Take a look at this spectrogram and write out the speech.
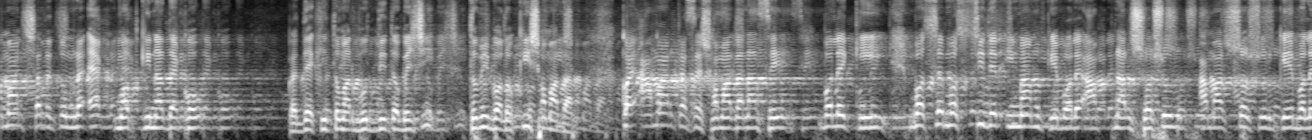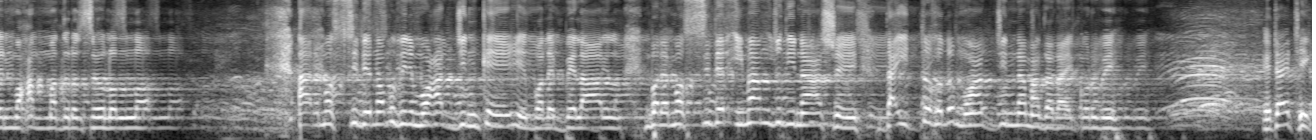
আমার সাথে তোমরা একমত কিনা দেখো। দেখি তোমার বুদ্ধি তো বেশি, তুমি বলো, কি সমাধান? কয়, আমার কাছে সমাধান আছে। বলে, কি? বসে মসজিদের ইমামকে বলে, আপনার শ্বশুর, আমার শ্বশুরকে বলেন, মোহাম্মদ রসুল্লাহ আর মসজিদে নববীর মুয়াজ্জিনকে বলে, বেলাল। বলে, মসজিদের ইমাম যদি না আসে, দায়িত্ব হলো মুয়াজ্জিন নামাজ আদায় করবে। এটাই ঠিক।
